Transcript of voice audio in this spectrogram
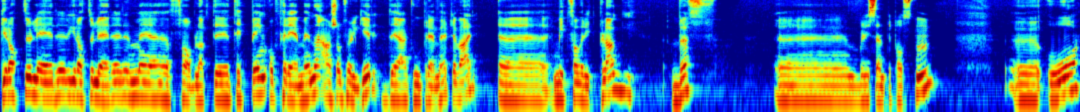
Gratulerer, gratulerer med fabelaktig tipping. Og premiene er som følger. Det er to premier til hver. Eh, mitt favorittplagg, bøff, eh, blir sendt i posten. Eh, og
